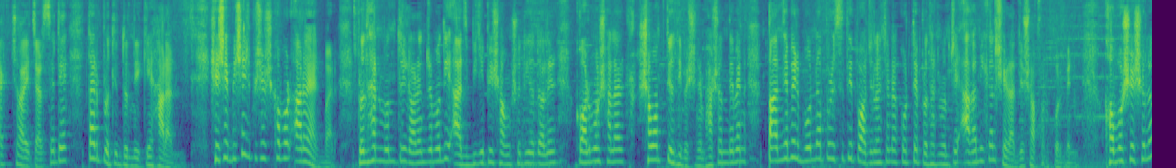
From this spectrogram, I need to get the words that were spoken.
এক, ছয় চার সেটে তার প্রতিদ্বন্দ্বীকে হারান। শেষে বিশেষ বিশেষ খবর আরও একবার। প্রধানমন্ত্রী নরেন্দ্র মোদী আজ বিজেপি সংসদীয় দলের কর্মশালার সমাপ্তি অধিবেশনে ভাষণ দেবেন। পাঞ্জাবের বন্যা পরিস্থিতি পর্যালোচনা করতে প্রধানমন্ত্রী আগামীকাল সে রাজ্য সফর করবেন। খবর শেষ হলো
